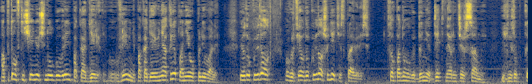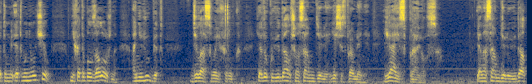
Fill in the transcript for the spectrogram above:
а потом в течение очень долгого времени, пока дерево, времени, пока дерево не окрепло, они его поливали. И он вдруг увидал, он говорит, я вдруг увидал, что дети справились. Потом подумал, говорит, да нет, дети, наверное, те же самые. Их никто к этому, этому не учил. У них это было заложено. Они любят дела своих рук. Я вдруг увидал, что на самом деле есть исправление. Я исправился. Я на самом деле увидал,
